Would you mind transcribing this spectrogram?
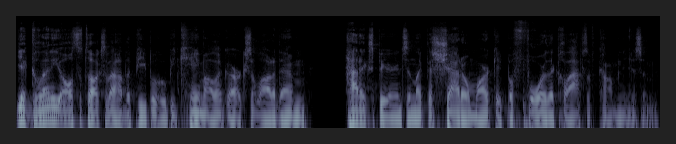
Yeah, Glenny also talks about how the people who became oligarchs, a lot of them had experience in like the shadow market before the collapse of communism.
